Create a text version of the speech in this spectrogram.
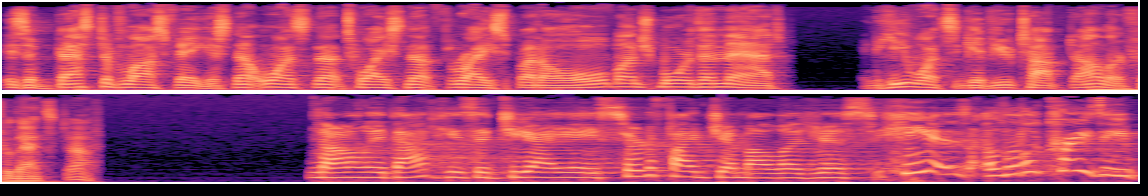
is a best of Las Vegas, not once, not twice, not thrice, but a whole bunch more than that, and he wants to give you top dollar for that stuff. Not only that, he's a GIA certified gemologist. He is a little crazy,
